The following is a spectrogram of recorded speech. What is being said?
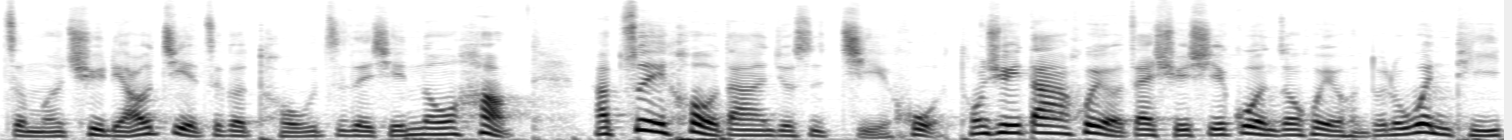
怎么去了解这个投资的一些 know how。那最后当然就是解惑，同学当然会有在学习的过程中会有很多的问题，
